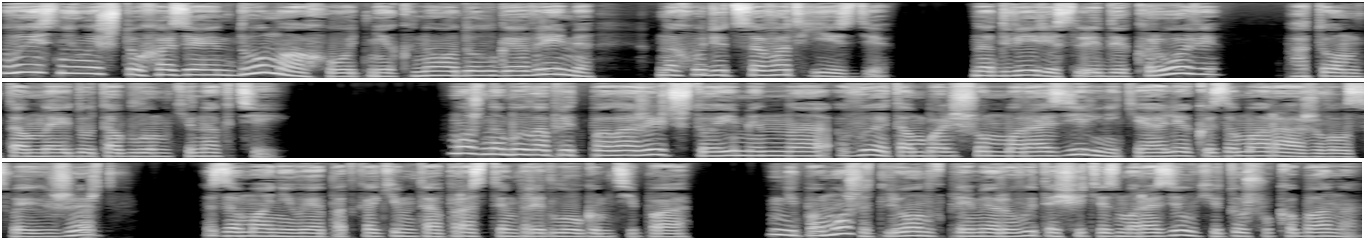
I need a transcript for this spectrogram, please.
Выяснилось, что хозяин дома охотник, но долгое время находится в отъезде. На двери следы крови, потом там найдут обломки ногтей. Можно было предположить, что именно в этом большом морозильнике Олег и замораживал своих жертв, заманивая под каким-то простым предлогом, типа «не поможет ли он, к примеру, вытащить из морозилки тушу кабана?».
